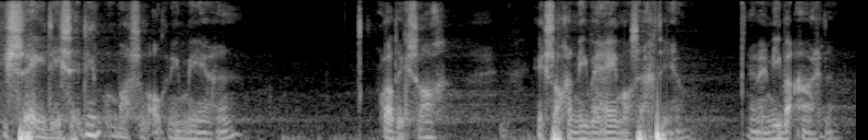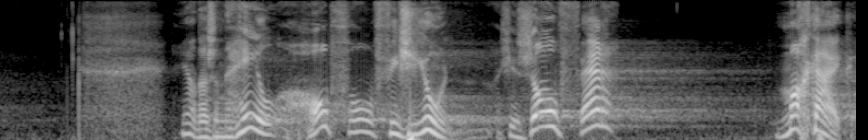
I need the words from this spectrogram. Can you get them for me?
die zee, die, die was er ook niet meer. Hè. Wat ik zag, ik zag een nieuwe hemel, zegt hij. En een nieuwe aarde. Ja, dat is een heel hoopvol visioen. Als je zo ver mag kijken.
